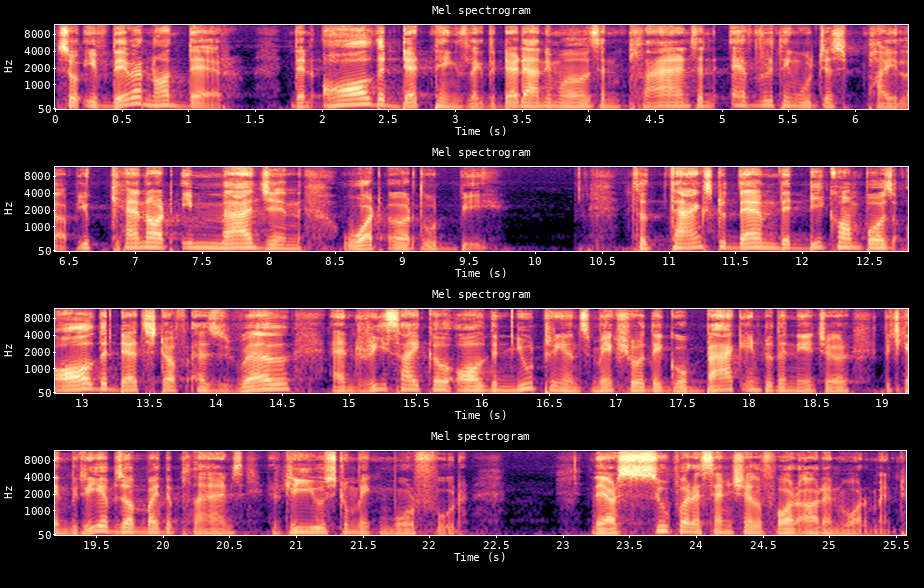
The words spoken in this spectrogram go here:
So if they were not there, then all the dead things like the dead animals and plants and everything would just pile up. You cannot imagine what Earth would be. So thanks to them, they decompose all the dead stuff as well and recycle all the nutrients, make sure they go back into the nature, which can be reabsorbed by the plants, reused to make more food. They are super essential for our environment.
